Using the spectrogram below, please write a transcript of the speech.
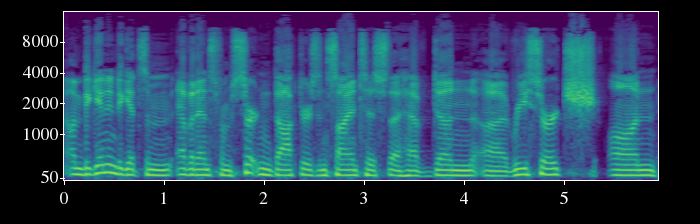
I'm beginning to get some evidence from certain doctors and scientists that have done uh, research on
